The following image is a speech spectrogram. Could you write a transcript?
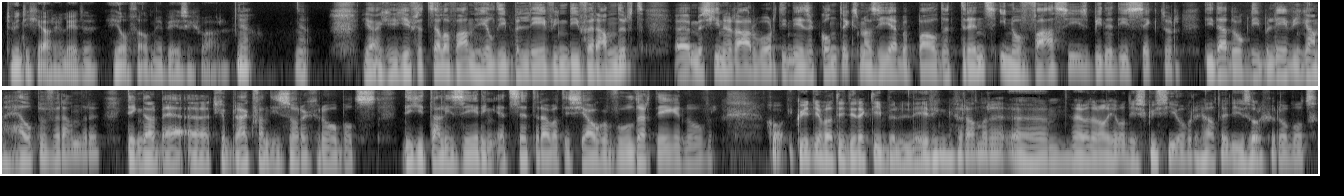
twintig jaar geleden heel veel mee bezig waren. Ja. Ja. Ja, je geeft het zelf aan, heel die beleving die verandert. Uh, misschien een raar woord in deze context, maar zie jij bepaalde trends, innovaties binnen die sector, die dat ook die beleving gaan helpen veranderen? Ik denk daarbij uh, het gebruik van die zorgrobots, digitalisering, et cetera. Wat is jouw gevoel daartegenover? Goh, ik weet niet of die direct die beleving veranderen. Uh, we hebben er al heel wat discussie over gehad, hè, die zorgrobots.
